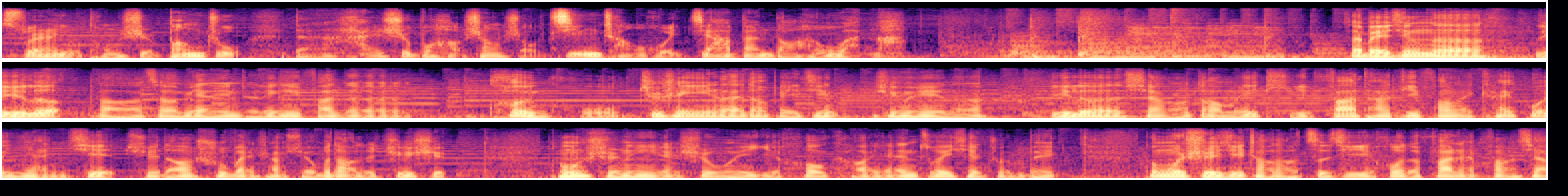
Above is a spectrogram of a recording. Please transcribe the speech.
虽然有同事帮助，但还是不好上手，经常会加班到很晚呐。在北京呢，李乐啊，则面临着另一番的困苦。只身一来到北京，是因为呢，李乐想要到媒体发达地方来开阔眼界，学到书本上学不到的知识，同时呢，也是为以后考研做一些准备。通过实习找到自己以后的发展方向，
